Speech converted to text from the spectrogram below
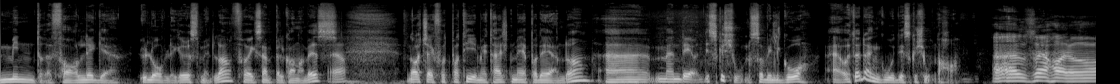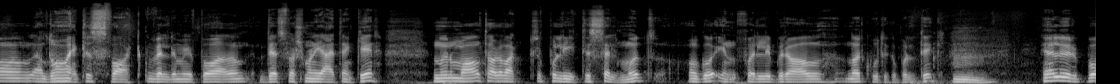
mindre farlige ulovlige rusmidler, f.eks. cannabis. Ja. Nå har ikke jeg fått partiet mitt helt med på det ennå, eh, men det er en diskusjon som vil gå. eh, Og det er en god diskusjon å ha. Eh, Så jeg har jo Du har egentlig svart veldig mye på det spørsmålet jeg tenker. Normalt har det vært politisk selvmord å gå inn for liberal narkotikapolitikk. Jeg lurer på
